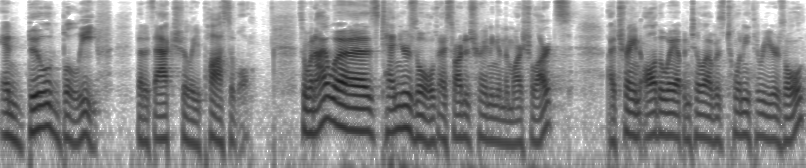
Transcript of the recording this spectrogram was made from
and build belief that it's actually possible. So when I was 10 years old, I started training in the martial arts. I trained all the way up until I was 23 years old.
